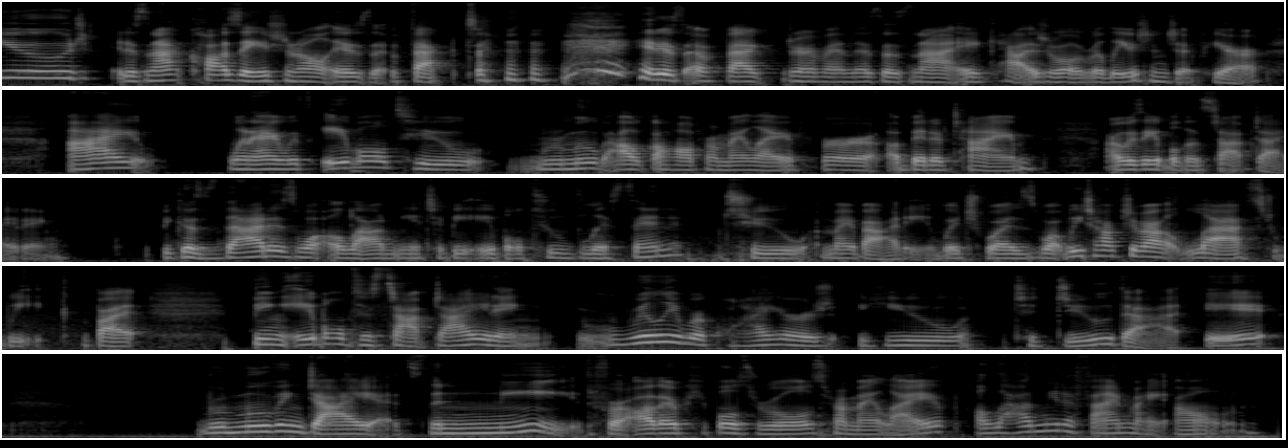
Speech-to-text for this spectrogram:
huge. It is not causational, it is effect. it is effect driven. This is not a casual relationship here. I when I was able to remove alcohol from my life for a bit of time, I was able to stop dieting because that is what allowed me to be able to listen to my body, which was what we talked about last week. But being able to stop dieting really requires you to do that. It removing diets, the need for other people's rules from my life allowed me to find my own.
